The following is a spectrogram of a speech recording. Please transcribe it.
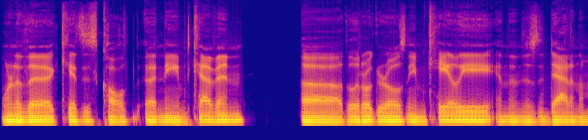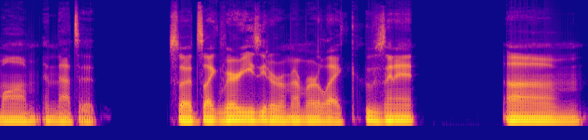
One of the kids is called uh, named Kevin. Uh, the little girl's named Kaylee, and then there's the dad and the mom, and that's it. So it's like very easy to remember like who's in it. Um,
